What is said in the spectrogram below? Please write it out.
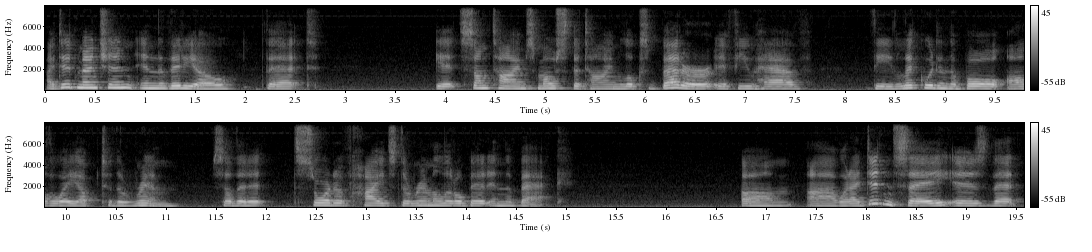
I did mention in the video that it sometimes, most of the time, looks better if you have the liquid in the bowl all the way up to the rim so that it sort of hides the rim a little bit in the back. Um, uh, what I didn't say is that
